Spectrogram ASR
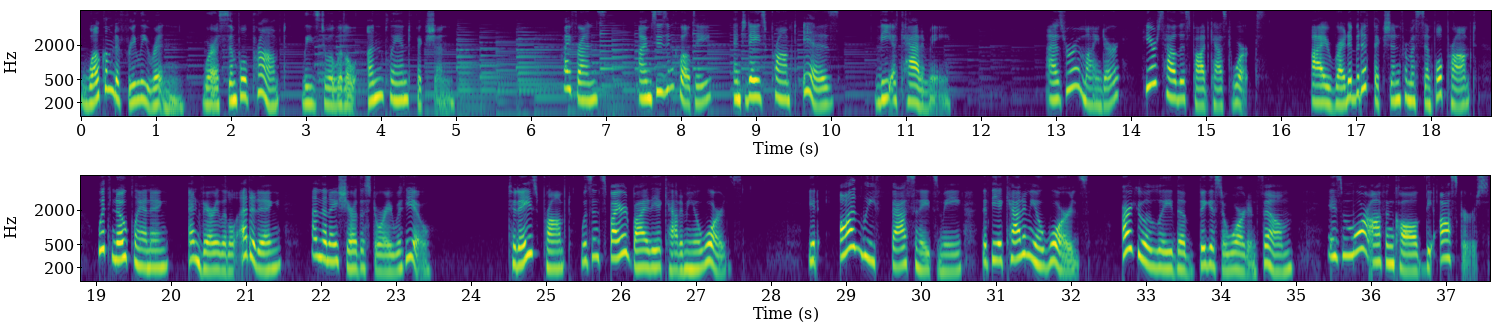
Welcome to Freely Written, where a simple prompt leads to a little unplanned fiction. Hi, friends. I'm Susan Quilty, and today's prompt is The Academy. As a reminder, here's how this podcast works I write a bit of fiction from a simple prompt with no planning and very little editing, and then I share the story with you. Today's prompt was inspired by the Academy Awards oddly fascinates me that the Academy Awards, arguably the biggest award in film, is more often called the Oscars.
